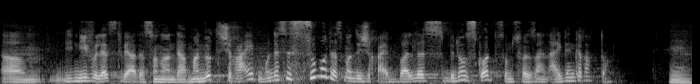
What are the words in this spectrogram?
Ähm, nie verletzt werde, sondern da, man wird sich reiben. Und das ist super, dass man sich reibt, weil das benutzt Gott zum für seinen eigenen Charakter. Mhm.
